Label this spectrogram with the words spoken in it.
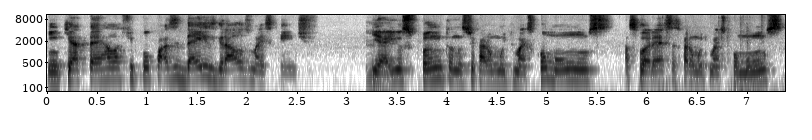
em que a Terra ela ficou quase 10 graus mais quente. E Uhum. aí os pântanos ficaram muito mais comuns, as florestas ficaram muito mais comuns.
